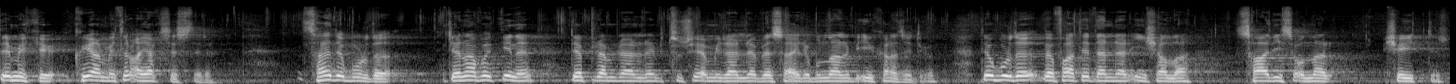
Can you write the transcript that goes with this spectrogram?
demek ki kıyametin ayak sesleri. Sadece burada Cenab-ı Hak yine depremlerle, tsunamilerle vesaire bunlarla bir ikaz ediyor. De burada vefat edenler inşallah salihse onlar şehittir.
